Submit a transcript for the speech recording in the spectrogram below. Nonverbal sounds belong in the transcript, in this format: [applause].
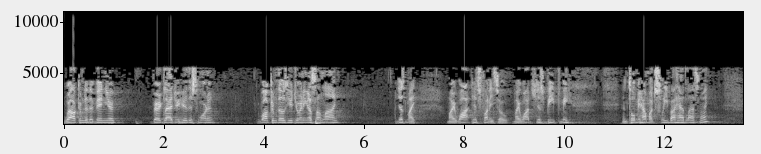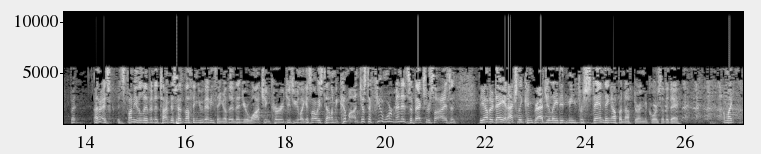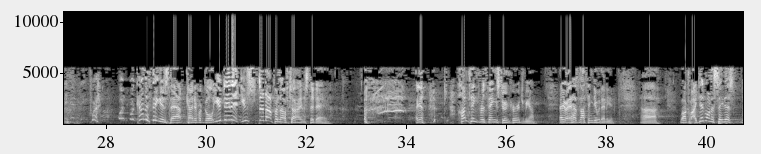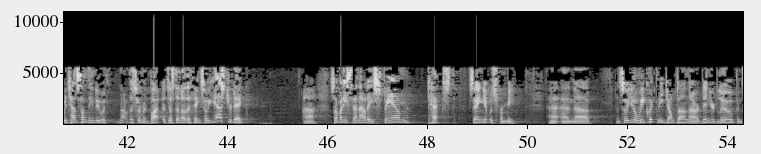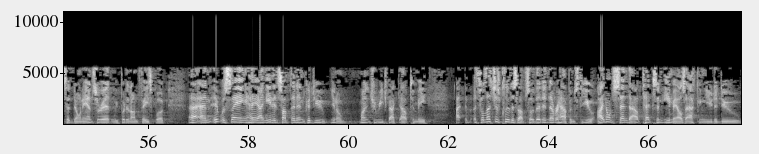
Welcome to the Vineyard. Very glad you're here this morning. Welcome to those of you joining us online. Just my, my watch, it's funny, so my watch just beeped me and told me how much sleep I had last night. But I don't, it's, it's funny to live in a time, this has nothing to do with anything other than your watch encourages you. Like it's always telling me, come on, just a few more minutes of exercise. And the other day it actually congratulated me for standing up enough during the course of the day. I'm like, what thing is that kind of a goal? You did it. You stood up enough times today. [laughs] Hunting for things to encourage me on. Anyway, it has nothing to do with anything. Uh, welcome. I did want to say this, which has something to do with not the sermon, but just another thing. So yesterday, uh, somebody sent out a spam text saying it was from me, uh, and. And so, you know, we quickly jumped on our vineyard loop and said, don't answer it. And we put it on Facebook. And it was saying, hey, I needed something and could you, you know, why don't you reach back out to me? I, so let's just clear this up so that it never happens to you. I don't send out texts and emails asking you to do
